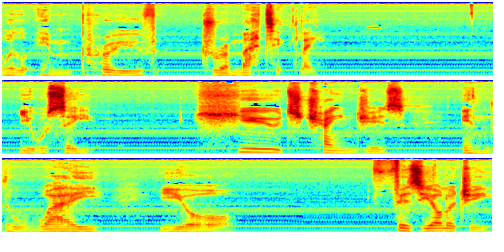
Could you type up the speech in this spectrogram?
will improve dramatically. You will see huge changes in the way your physiology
